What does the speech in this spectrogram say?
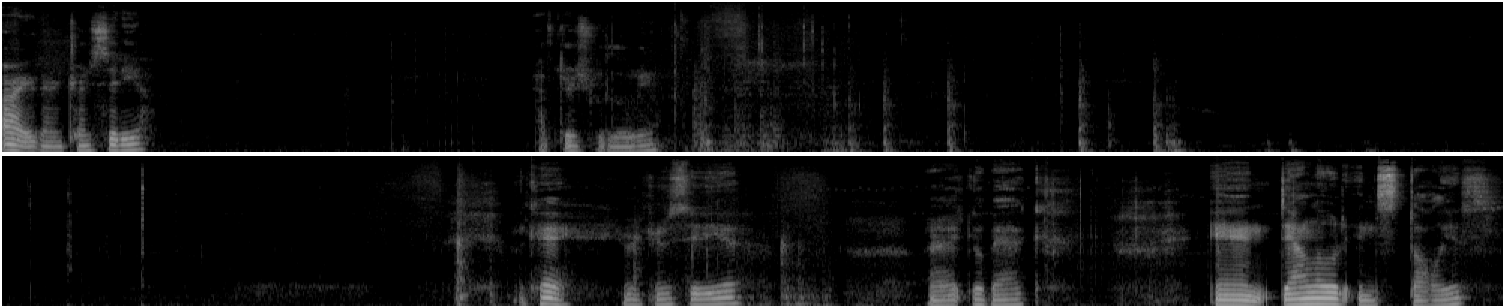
Alright, you're to turn Cydia. After it's reloading. Okay, you return to Cydia. Alright, go back and download Installous.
